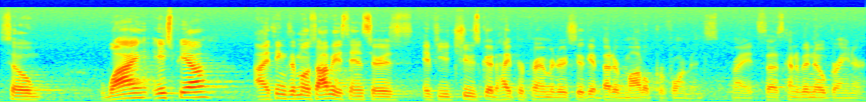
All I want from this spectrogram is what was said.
so why HPO? I think the most obvious answer is if you choose good hyperparameters, you'll get better model performance, right? So that's kind of a no-brainer.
